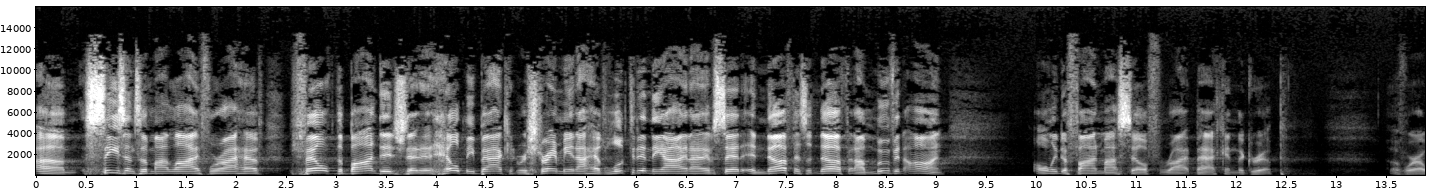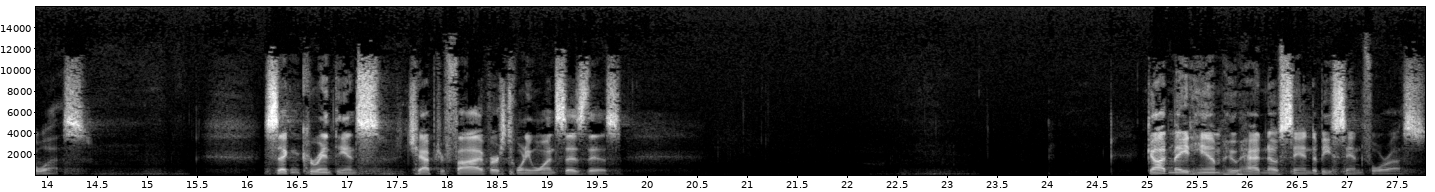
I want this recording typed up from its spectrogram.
um, seasons of my life where I have felt the bondage that had held me back and restrained me, and I have looked it in the eye and I have said, Enough is enough, and I'm moving on, only to find myself right back in the grip of where I was. Second Corinthians chapter 5, verse 21 says this. God made him who had no sin to be sin for us,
